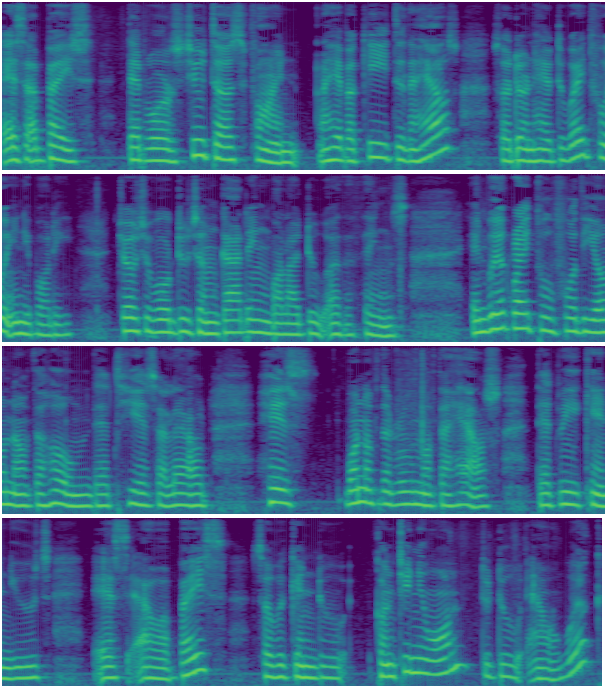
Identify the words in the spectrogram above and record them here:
as a base that will suit us fine. I have a key to the house, so I don't have to wait for anybody. Joseph will do some gardening while I do other things. And we're grateful for the owner of the home that he has allowed his one of the room of the house that we can use as our base so we can do continue on to do our work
